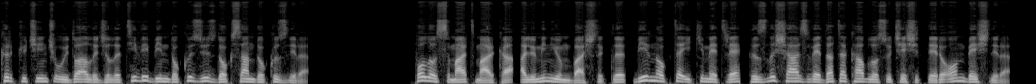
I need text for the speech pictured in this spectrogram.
43 inç uydu alıcılı TV 1999 lira. Polo Smart marka, alüminyum başlıklı, 1.2 metre, hızlı şarj ve data kablosu çeşitleri 15 lira.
